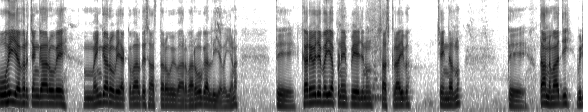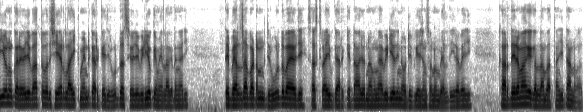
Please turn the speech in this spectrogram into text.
ਉਹੀ ਆ ਫਿਰ ਚੰਗਾ ਰੋਵੇ, ਮਹਿੰਗਾ ਰੋਵੇ, ਇੱਕ ਵਾਰ ਤੇ ਸਸਤਾ ਰੋਵੇ ਵਾਰ-ਵਾਰ ਉਹ ਗੱਲ ਹੀ ਆ ਬਈ, ਹਨਾ? ਤੇ ਕਰਿਓ ਜੇ ਬਈ ਆਪਣੇ ਪੇਜ ਨੂੰ ਸਬਸਕ੍ਰਾਈਬ ਚੈਨਲ ਨੂੰ। ਤੇ ਧੰਨਵਾਦ ਜੀ, ਵੀਡੀਓ ਨੂੰ ਕਰਿਓ ਜੇ ਵੱਧ ਤੋਂ ਵੱਧ ਸ਼ੇਅਰ ਲਾਈਕ ਕਮੈਂਟ ਕਰਕੇ ਜਰੂਰ ਦੱਸਿਓ ਜੇ ਵੀਡੀਓ ਕਿਵੇਂ ਲੱਗਦੀਆਂ ਜੀ। ਤੇ ਬੈਲ ਦਾ ਬਟਨ ਜਰੂਰ ਦਬਾਇਓ ਜੇ ਸਬਸਕ੍ਰਾਈਬ ਕਰਕੇ, ਤਾਂ ਜੋ ਨਵੀਆਂ ਵੀਡੀਓ ਦੀ ਨੋਟੀਫਿਕੇਸ਼ਨ ਤੁਹਾਨੂੰ ਮਿਲਦੀ ਰਹੇ ਜੀ। ਕਰਦੇ ਰਵਾਂਗੇ ਗੱਲਾਂ ਬਾਤਾਂ ਜੀ, ਧੰਨਵਾਦ।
